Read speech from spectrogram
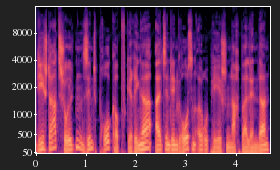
Die Staatsschulden sind pro Kopf geringer als in den großen europäischen Nachbarländern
